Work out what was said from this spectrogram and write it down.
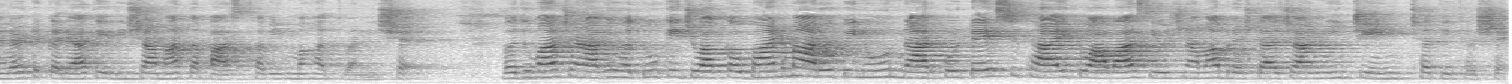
એલર્ટ કર્યા તે દિશામાં તપાસ થવી મહત્વની છે. વધુમાં જણાવ્યું હતું કે જો આ કૌભાંડમાં આરોપીનું નાર્કો ટેસ્ટ થાય તો આવાસ યોજનામાં ભ્રષ્ટાચારની ચેન છતી થશે.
